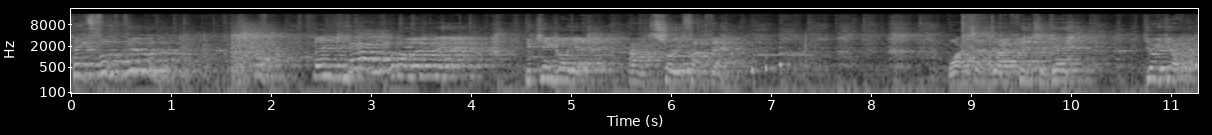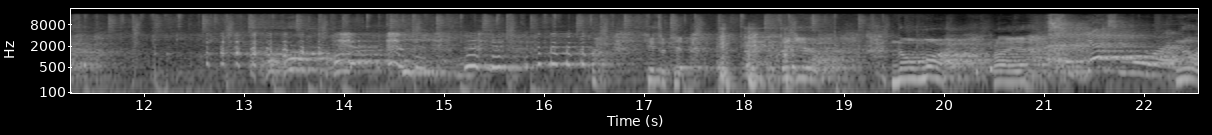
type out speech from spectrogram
Thanks for the food. Thank you. You can't go yet. I'll show you something. Watch until I finish, okay? Here we go. Here's a tip. Thank you. No more, Ryan. Yes, more. No.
